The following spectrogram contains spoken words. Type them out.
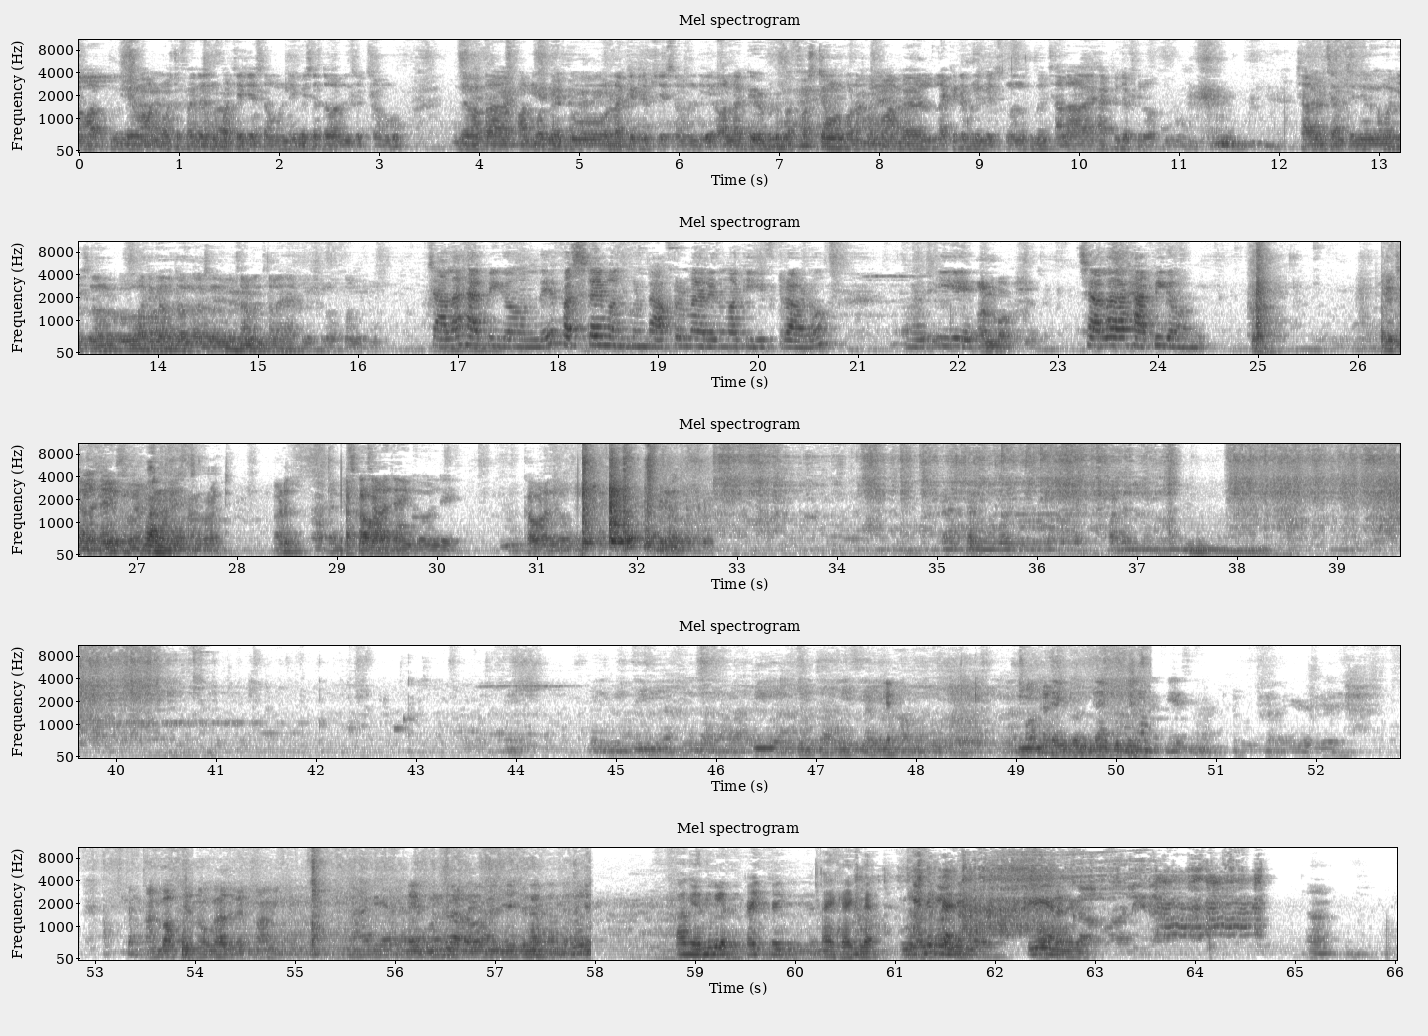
మేము ఆల్మోస్ట్ ఫైవ్ థౌసండ్ పర్చేజ్ చేసామండి మీ సిద్ధవారి నుంచి వచ్చాము. మేము అక్కడ ఆల్మోస్ట్ మేము టూ లక్కీ ట్రిప్స్ చేసామండి ఆ లక్కీ ట్రిప్ మేము ఫస్ట్ టైం అనుకున్నాం మా మేము లక్కీ ట్రిప్లు గెలిచినందుకు మేము చాలా హ్యాపీగా ఫీల్ అవుతున్నాము చాలా చాలా జెన్యున్గా మాకు ఇచ్చినందుకు అది గతంలో వచ్చినందుకు చాలా చాలా హ్యాపీగా ఫీల్ అవుతున్నాం. మేము చాలా హ్యాపీగా ఉంది. ఫస్ట్ టైం అనుకుంటా ఆఫ్టర్ మ్యారేజ్ మాకు ఈ గిఫ్ట్ రావడం. ఈ చాలా హ్యాపీగా ఉంది. చాలా థ్యాంక్స్ చాలా థ్యాంక్ యూ అండి కవర్ అది అన్బాక్స్ నువ్వు స్వామి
